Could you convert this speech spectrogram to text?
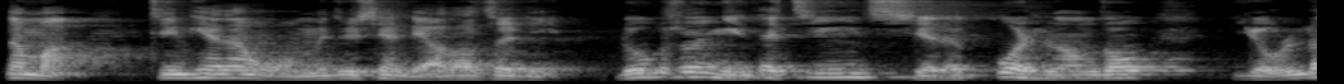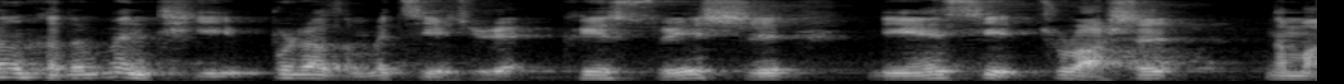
那么今天呢，我们就先聊到这里。如果说你在经营企业的过程当中有任何的问题，不知道怎么解决，可以随时联系朱老师。那么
